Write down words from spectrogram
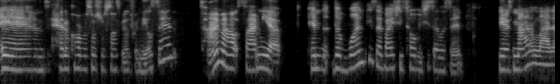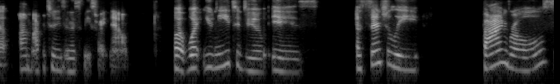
And head of corporate social responsibility for Nielsen, time out, sign me up. And the one piece of advice she told me, she said, listen, there's not a lot of um, opportunities in this space right now. But what you need to do is essentially find roles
